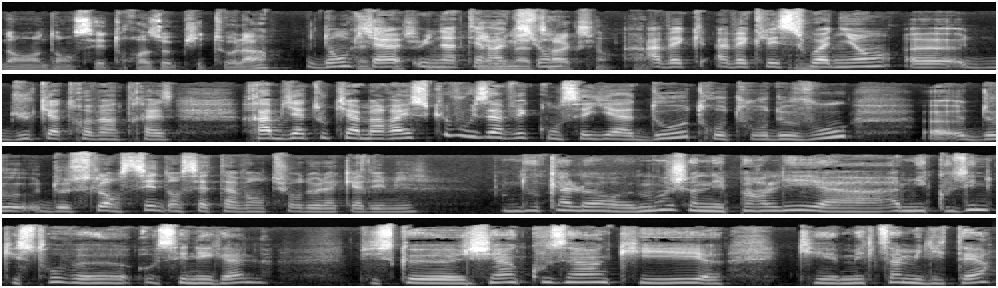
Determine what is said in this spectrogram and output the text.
dans, ces trois hôpitaux là. Donc il y a une interaction, avec avec les soignants du 93. Rabiatou Kamara, est-ce que vous avez conseillé à d'autres autour de vous de, de se lancer dans cette aventure de l'académie? Donc alors, euh, moi j'en ai parlé à, mes cousines qui se trouvent euh, au Sénégal, puisque j'ai un cousin qui est, euh, médecin militaire,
